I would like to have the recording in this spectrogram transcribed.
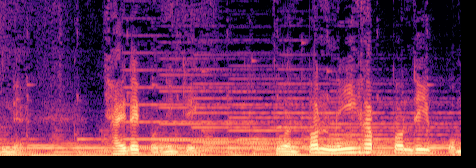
นเนี่ย ใช้ได้ผลจริง ๆ ส่วนต้นนี้ครับต้นที่ผม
